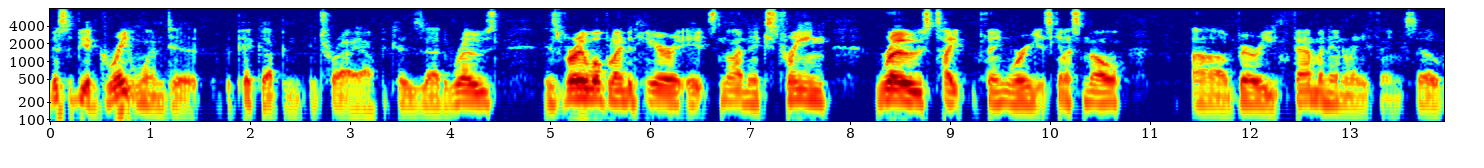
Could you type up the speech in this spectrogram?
this would be a great one to, to pick up and, and try out because uh, the rose is very well blended here. It's not an extreme rose type thing where it's going to smell uh, very feminine or anything. So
